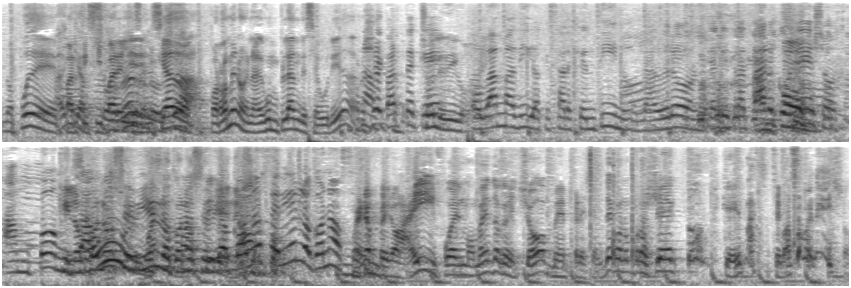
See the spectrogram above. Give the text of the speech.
no puede participar el licenciado, ya. por lo menos en algún plan de seguridad. No, aparte le que digo. Obama diga que es argentino, ladrón, que hay que tratar con ellos, ampón, Que lo tabú. conoce bien, lo conoce Lo bien. conoce bien, lo conoce. Bueno, pero ahí fue el momento que yo me presenté con un proyecto que se basaba en eso.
